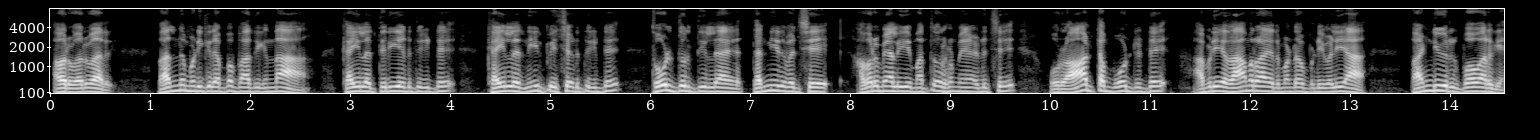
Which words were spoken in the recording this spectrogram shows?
அவர் வருவார். வந்து முடிக்கிறப்ப பார்த்திங்கன்னா கையில் திரி எடுத்துக்கிட்டு கையில் நீர்பீச்சு எடுத்துக்கிட்டு தோல் துருத்தியில் தண்ணீர் வச்சு அவர் மேலேயும் மற்றவர்கள் மேலே அடித்து ஒரு ஆட்டம் போட்டுட்டு அப்படியே ராமராயர் மண்டபப்படி வழியாக வண்டியூருக்கு போவாருங்க.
